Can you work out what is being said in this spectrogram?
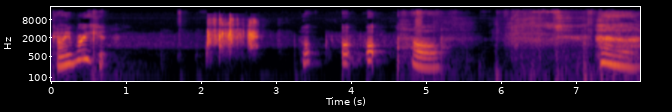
Can we break it? Oh, oh, oh, oh. Hmm,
